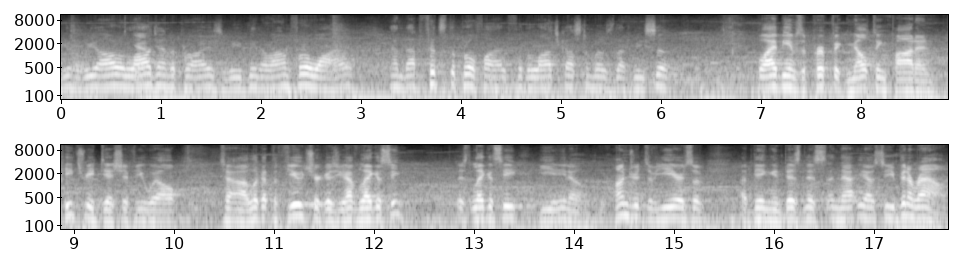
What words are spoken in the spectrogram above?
You know, we are a large yeah. enterprise, we've been around for a while, and that fits the profile for the large customers that we serve. Well, IBM's a perfect melting pot and petri dish, if you will, to uh, look at the future, because you have legacy, there's legacy, you know, hundreds of years of, of being in business and that, you know, so you've been around.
